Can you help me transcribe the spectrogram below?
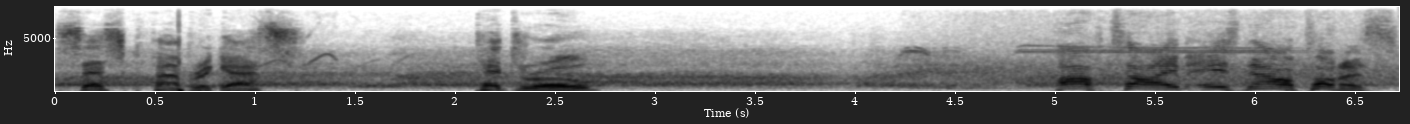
Cesc Fabregas. Pedro. Half-time is now upon us.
